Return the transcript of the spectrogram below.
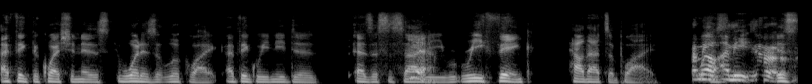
I think the question is, what does it look like? I think we need to, as a society, rethink how that's applied. well, I mean, you gotta- Is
